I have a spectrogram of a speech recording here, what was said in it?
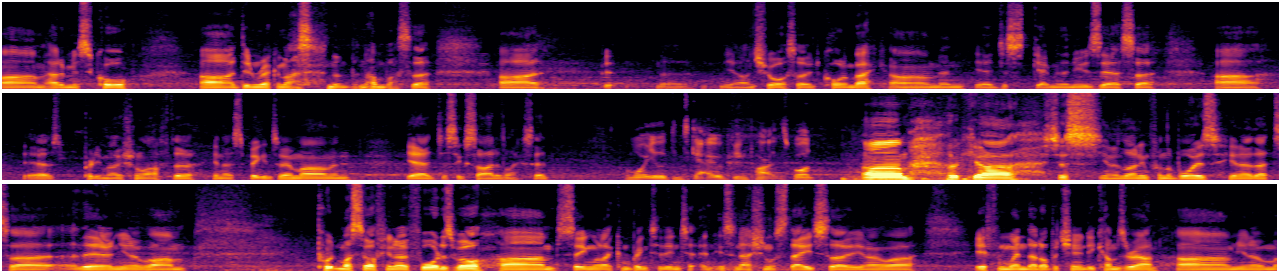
um, had a missed call. Uh, didn't recognise the number, so uh, bit, uh, you unsure. So called him back, um, and yeah, just gave me the news there. So uh, yeah, it was pretty emotional after you know speaking to him, um, and yeah, just excited, like I said. And what are you looking to get out of being part of the squad? Um, look, uh, just you know, learning from the boys, you know, that's uh, there, and you know, um, putting myself, you know, forward as well, um, seeing what I can bring to the inter- international stage. So, you know, uh, if and when that opportunity comes around, um, you know, I'm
